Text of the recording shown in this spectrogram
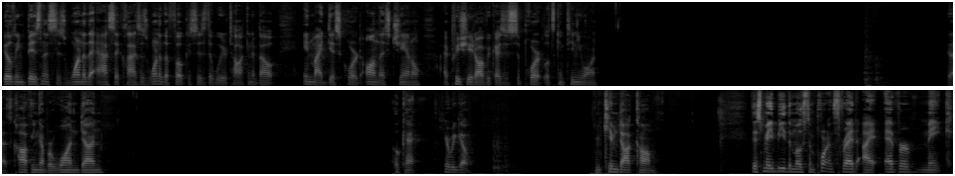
building business is one of the asset classes, one of the focuses that we were talking about in my Discord on this channel. I appreciate all of you guys' support. Let's continue on. That's coffee number one done. Okay, here we go. From Kim Dotcom. This may be the most important thread I ever make.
